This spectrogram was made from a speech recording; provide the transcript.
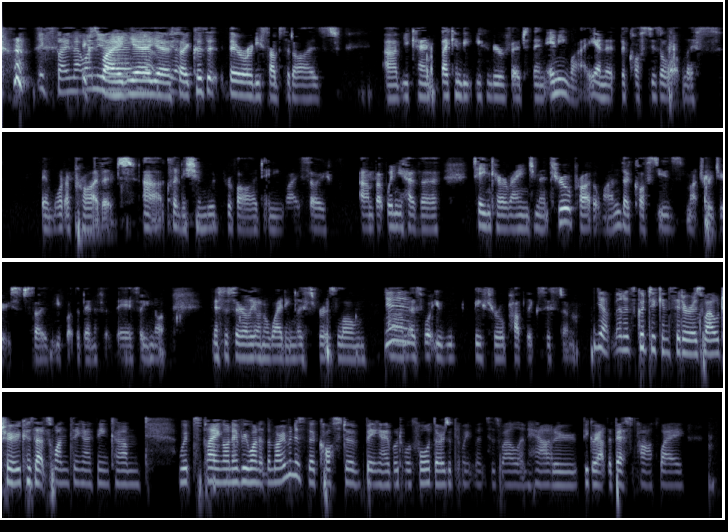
explain that one. Explain, yeah, yeah. yeah. yeah. So because they're already subsidised, um, you can they can be you can be referred to them anyway, and it, the cost is a lot less than what a private uh, clinician would provide anyway. So um, but when you have a team care arrangement through a private one, the cost is much reduced. So you've got the benefit there. So you're not necessarily on a waiting list for as long um, yeah. um, as what you would be through a public system. Yeah, and it's good to consider as well too, because that's one thing I think um, what's playing on everyone at the moment is the cost of being able to afford those appointments as well, and how to figure out the best pathway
